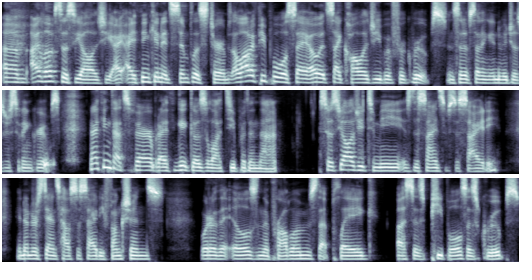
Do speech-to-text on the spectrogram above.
Um, I love sociology. I, I, think in its simplest terms, a lot of people will say, "Oh, it's psychology, but for groups instead of studying individuals or studying groups." And I think that's fair, but I think it goes a lot deeper than that. Sociology, to me, is the science of society. It understands how society functions, what are the ills and the problems that plague us as peoples, as groups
